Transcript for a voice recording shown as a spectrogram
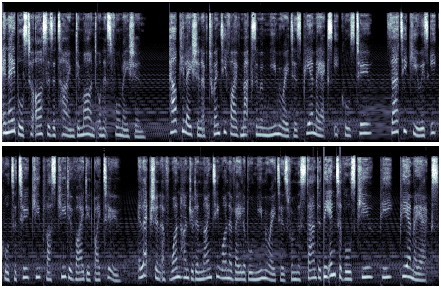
Enables to ask as a time demand on its formation. Calculation of 25 maximum numerators PMAX equals 2, 30Q is equal to 2Q plus Q divided by 2. Election of 191 available numerators from the standard the intervals Q, P, PMAX,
